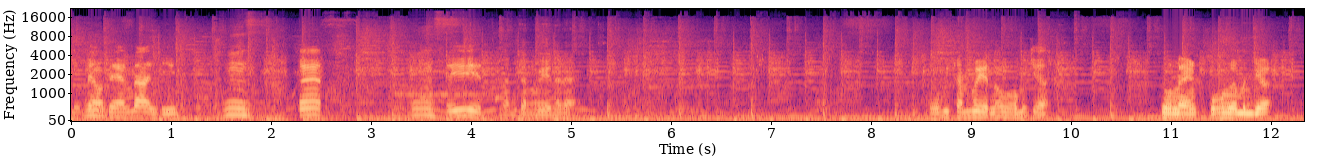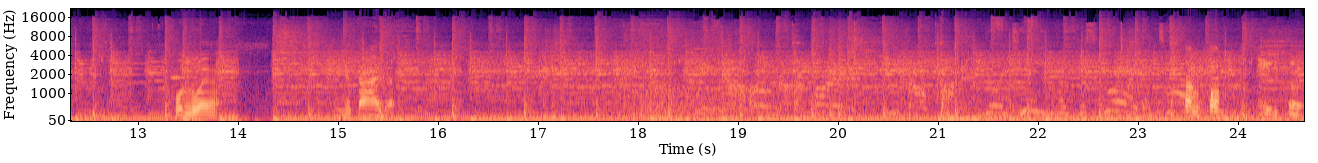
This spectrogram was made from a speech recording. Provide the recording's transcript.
มันไม่เอาแดงได้อีกอืมเอออืมตีดมันมีกันเวทนะเนี่ยโอ้มีคันเวทแล้วเหรอเมื่อกี้ดวงแรงดวงเงินมันเยอะคนรวยอะมันจะตายแบบ ตั้งป้อมไอ้ที่เกิด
